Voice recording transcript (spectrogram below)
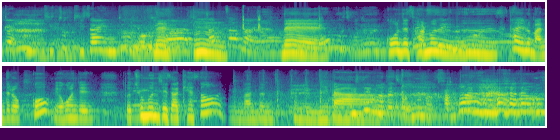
그러니까 이 뒤쪽 디자인도 여기가 네. 음. 짧잖아요. 네. 너무 저는. 그거 이제 센스 젊은 있는 음, 거예요. 스타일로 만들었고, 요거 이제 또 주문 제작해서 만든 제품입니다. 볼 때마다 저는 막 감탄이에요.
